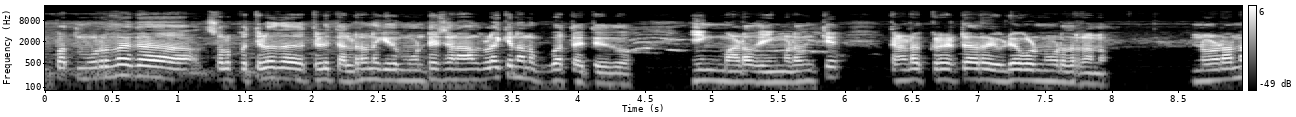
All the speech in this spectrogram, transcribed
ಇಪ್ಪತ್ತ್ಮೂರದಾಗ ಸ್ವಲ್ಪ ತಿಳಿದ ತಿಳಿತಲ್ರಿ ನನಗೆ ಇದು ಮೌಂಟೇಶನ್ ಆದ ನನಗೆ ಗೊತ್ತಾಯ್ತು ಇದು. ಹಿಂಗೆ ಮಾಡೋದು, ಹಿಂಗೆ ಮಾಡೋದಕ್ಕೆ ಕನ್ನಡ ಕ್ರಿಯೇಟರ್ ವಿಡಿಯೋಗಳು ನೋಡಿದ್ರೆ ನಾನು. ನೋಡೋಣ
